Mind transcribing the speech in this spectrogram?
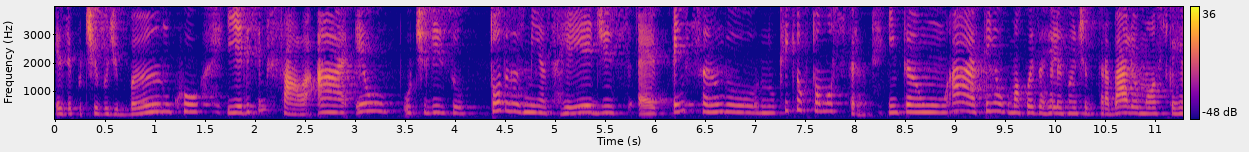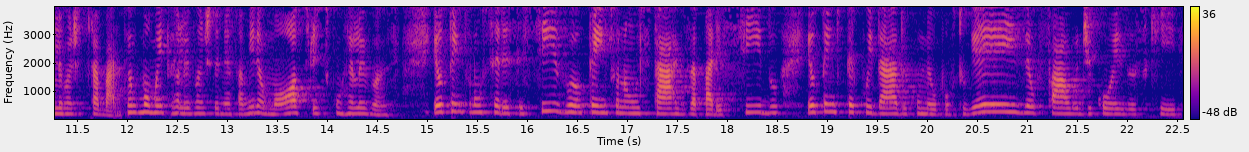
executivo de banco e ele sempre fala: Ah, eu utilizo todas as minhas redes é, pensando no que, que eu estou mostrando. Então, ah, tem alguma coisa relevante do trabalho, eu mostro que é relevante do trabalho. Tem algum momento relevante da minha família, eu mostro isso com relevância. Eu tento não ser excessivo, eu tento não estar desaparecido, eu tento ter cuidado com o meu português, eu falo de coisas que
